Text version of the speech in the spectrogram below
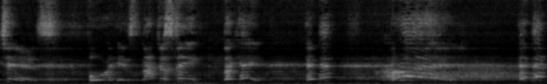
Cheers for His Majesty the King. Hip hip! Hooray! Hip hip!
